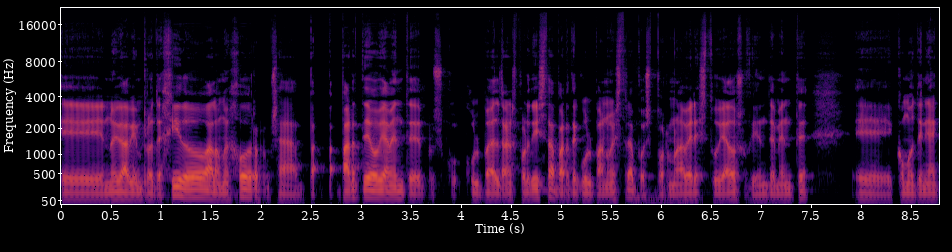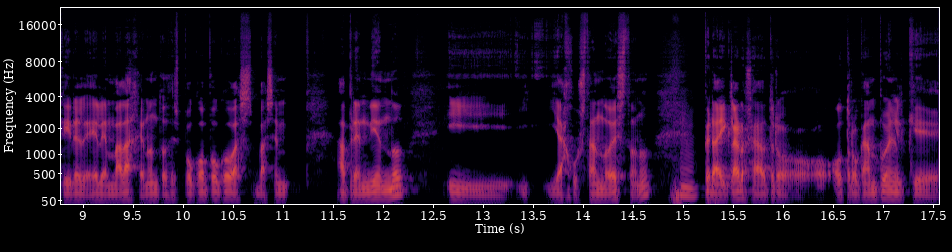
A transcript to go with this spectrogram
no iba bien protegido, a lo mejor. O sea, parte, obviamente, pues, culpa del transportista, parte culpa nuestra, pues por no haber estudiado suficientemente cómo tenía que ir el, embalaje, ¿no? Entonces, poco a poco vas, vas em, aprendiendo y, ajustando esto, ¿no? Pero hay, claro, o sea, otro, otro campo en el que,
